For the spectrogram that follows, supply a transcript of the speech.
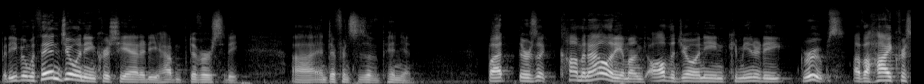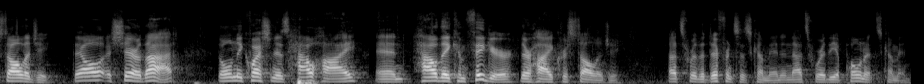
But even within Johannine Christianity, you have diversity uh, and differences of opinion. But there's a commonality among all the Johannine community groups of a high Christology. They all share that. The only question is how high and how they configure their high Christology. That's where the differences come in, and that's where the opponents come in.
